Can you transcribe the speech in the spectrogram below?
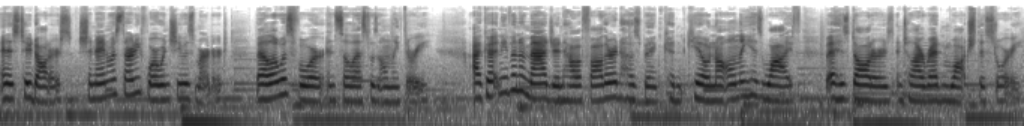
and his two daughters. Shanann was 34 when she was murdered, Bella was 4, and Celeste was only 3. I couldn't even imagine how a father and husband could kill not only his wife, but his daughters until I read and watched this story.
